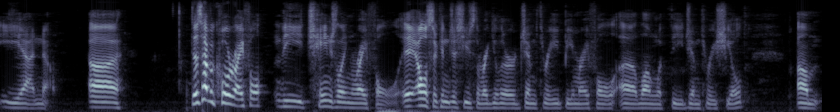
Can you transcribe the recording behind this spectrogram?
yeah, no. Uh does have a cool rifle, the Changeling rifle. It also can just use the regular Gym 3 beam rifle uh, along with the Gym 3 shield. Um,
